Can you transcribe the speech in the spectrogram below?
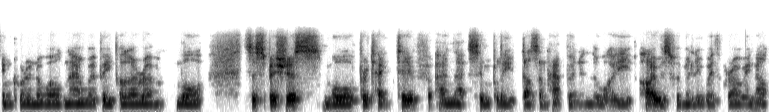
think we're in a world now where people are um, more suspicious more protective and that simply doesn't happen in the way i was familiar with growing up.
